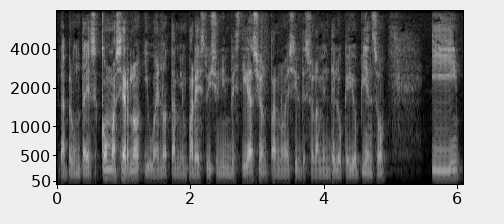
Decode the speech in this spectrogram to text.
La pregunta es cómo hacerlo y bueno, también para esto hice una investigación, para no decirte solamente lo que yo pienso, y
